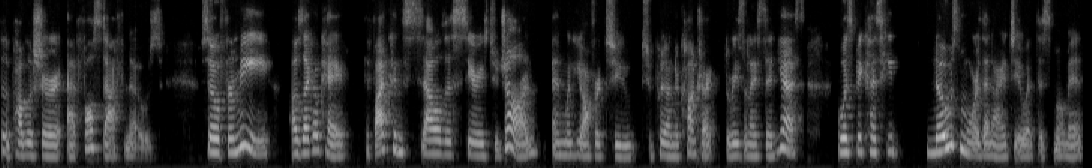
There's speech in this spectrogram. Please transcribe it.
the publisher at Falstaff, knows. So for me, I was like, okay, if I can sell this series to John, and when he offered to to put it under contract, the reason I said yes was because he knows more than I do at this moment.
